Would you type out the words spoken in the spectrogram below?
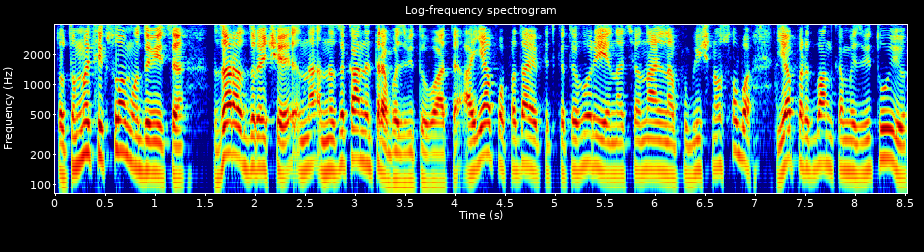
Тобто ми фіксуємо, дивіться, зараз, до речі, на не треба звітувати, а я попадаю під категорії національна публічна особа. Я перед банками звітую,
